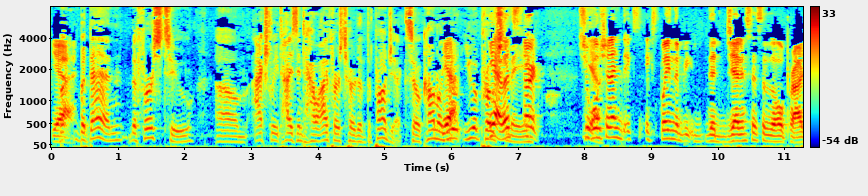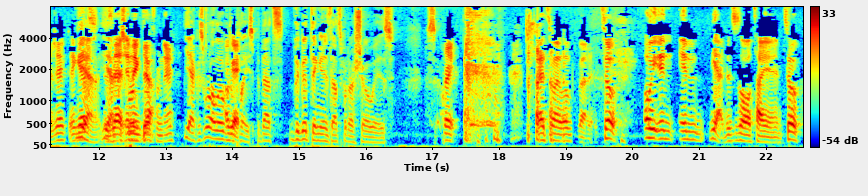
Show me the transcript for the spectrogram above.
Yeah. But, but then the first two um, actually ties into how I first heard of the project. So Conall, yeah. you you approached yeah, let's me. start. Should, Yeah. Well, should I ex- explain the the genesis of the whole project? I guess. Yeah, Is yeah, that, and then go yeah. from there. Yeah, because we're all over Okay. the place. But that's the good thing is that's what our show is. So Great. That's what I love about it. So, oh, and and yeah, this is all tie in. So,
